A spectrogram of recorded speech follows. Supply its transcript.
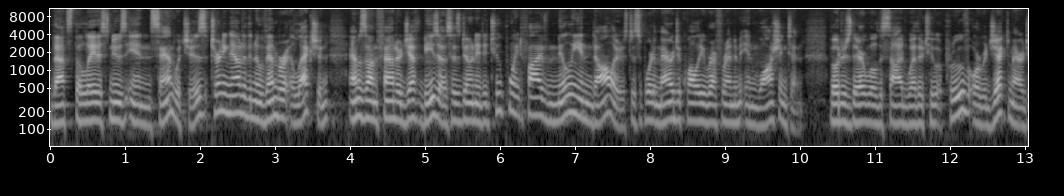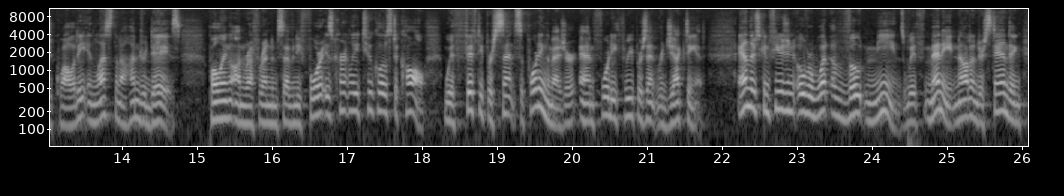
That's the latest news in sandwiches. Turning now to the November election, Amazon founder Jeff Bezos has donated $2.5 million to support a marriage equality referendum in Washington. Voters there will decide whether to approve or reject marriage equality in less than 100 days. Polling on Referendum 74 is currently too close to call, with 50% supporting the measure and 43% rejecting it. And there's confusion over what a vote means, with many not understanding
